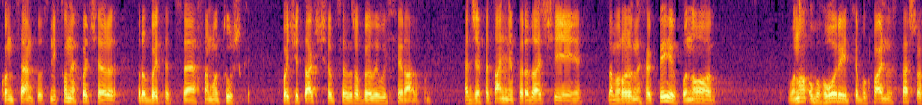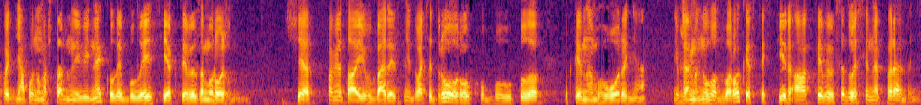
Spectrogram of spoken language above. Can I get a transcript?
консенсус. Ніхто не хоче робити це самотужки. Хочуть так, щоб це зробили усі разом. Адже питання передачі заморожених активів, воно Воно обговорюється буквально з першого дня повномасштабної війни, коли були ці активи заморожені. Ще пам'ятаю, в березні 22-го року було активне обговорення, і вже минуло два роки з тих пір, а активи все досі не передані.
